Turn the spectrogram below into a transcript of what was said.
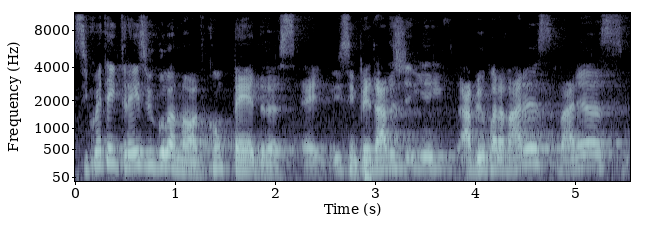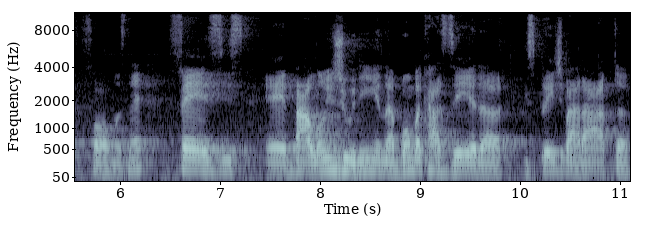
53,9% com pedras, é, e sim, pedradas, e aí abriu para várias, várias formas, né? Fezes, é, balões de urina, bomba caseira, spray de barata.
